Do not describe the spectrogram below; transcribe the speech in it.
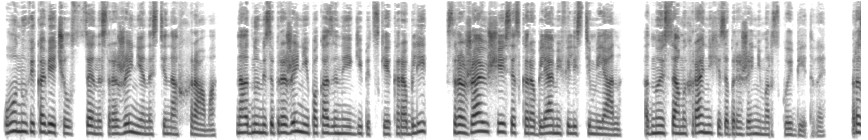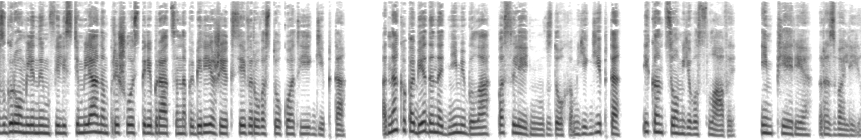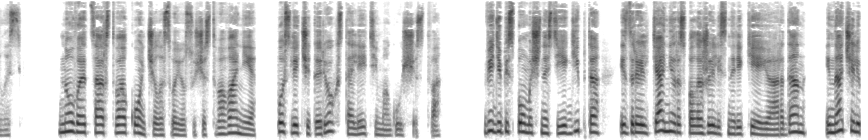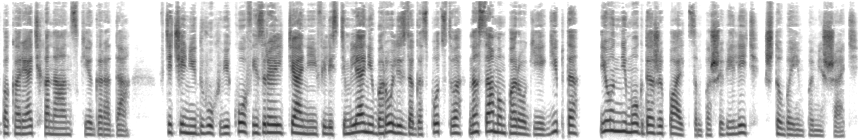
Он увековечил сцены сражения на стенах храма. На одном изображении показаны египетские корабли, сражающиеся с кораблями филистимлян, одно из самых ранних изображений морской битвы. Разгромленным филистимлянам пришлось перебраться на побережье к северу-востоку от Египта. Однако победа над ними была последним вздохом Египта и концом его славы. Империя развалилась. Новое царство окончило свое существование после четырех столетий могущества. Видя беспомощность Египта, израильтяне расположились на реке Иордан и начали покорять ханаанские города. В течение двух веков израильтяне и филистимляне боролись за господство на самом пороге Египта, и он не мог даже пальцем пошевелить, чтобы им помешать.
